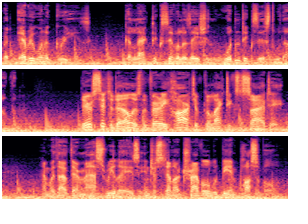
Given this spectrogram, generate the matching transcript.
But everyone agrees galactic civilization wouldn't exist without them. Their citadel is the very heart of galactic society, and without their mass relays, interstellar travel would be impossible.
